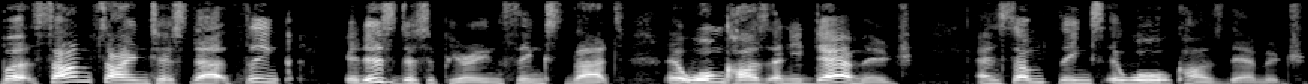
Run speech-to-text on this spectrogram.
But some scientists that think it is disappearing thinks that it won't cause any damage, and some thinks it will cause damage.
